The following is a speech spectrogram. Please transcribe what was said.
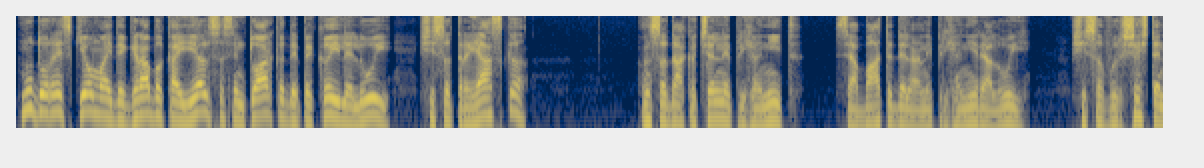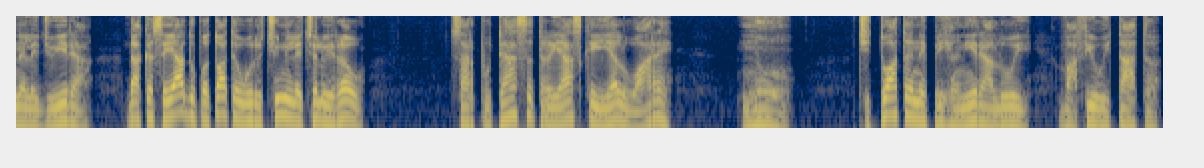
Nu doresc eu mai degrabă ca el să se întoarcă de pe căile lui și să trăiască? Însă dacă cel neprihănit se abate de la neprihănirea lui și săvârșește nelegiuirea, dacă se ia după toate urăciunile celui rău, s-ar putea să trăiască el oare? Nu, ci toată neprihănirea lui va fi uitată,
